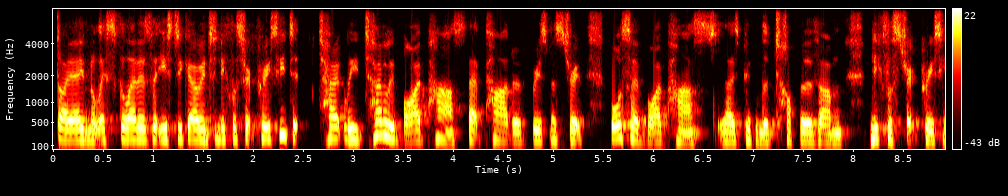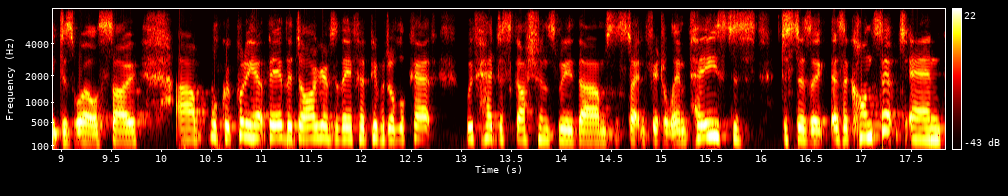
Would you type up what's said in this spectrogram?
diagonal escalators that used to go into Nicholas Street precinct. It totally, totally bypassed that part of Brisbane Street. Also bypassed those people at the top of um, Nicholas Street precinct as well. So, um, look, we're putting out there. The diagrams are there for people to look at. We've had discussions with um, some state and federal MPs just, just as a as a concept, and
